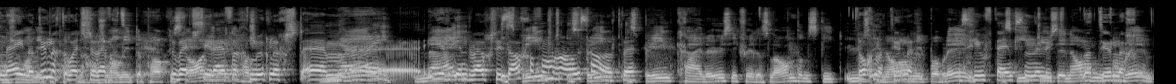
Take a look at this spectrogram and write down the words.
kannst Nein, mal mit natürlich, du willst mal einfach, du willst dir einfach kannst- möglichst ähm, Nein, äh, nein. irgendwelche Sachen bringt, vom Haus es bringt, halten. Es bringt keine Lösung für das Land und es gibt uns Doch, enorme natürlich. Probleme. Es hilft es gibt uns enorme Natürlich. Probleme.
